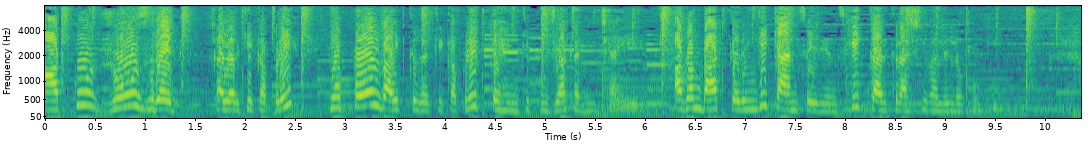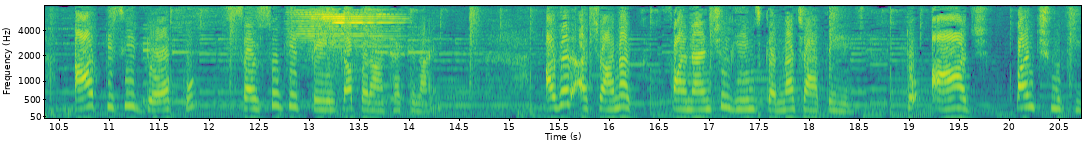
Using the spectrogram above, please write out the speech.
आपको रोज रेड कलर के कपड़े या पर्ल व्हाइट कलर के कपड़े पहन के पूजा करनी चाहिए। अब हम बात करेंगे कैंसेरियंस की कर्क राशि वाले लोगों की। आप किसी डॉग को सरसों के तेल का पराठा खिलाएँ। अगर अचानक फाइनेंशियल गेन्स करना चाहते हैं तो आज पंचमुखी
